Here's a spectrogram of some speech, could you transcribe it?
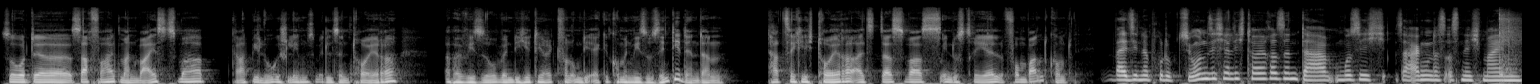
so der Sachverhalt, man weiß zwar, gerade biologische Lebensmittel sind teurer, aber wieso, wenn die hier direkt von um die Ecke kommen, wieso sind die denn dann tatsächlich teurer als das, was industriell vom Band kommt? Weil sie in der Produktion sicherlich teurer sind. Da muss ich sagen, das ist nicht mein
